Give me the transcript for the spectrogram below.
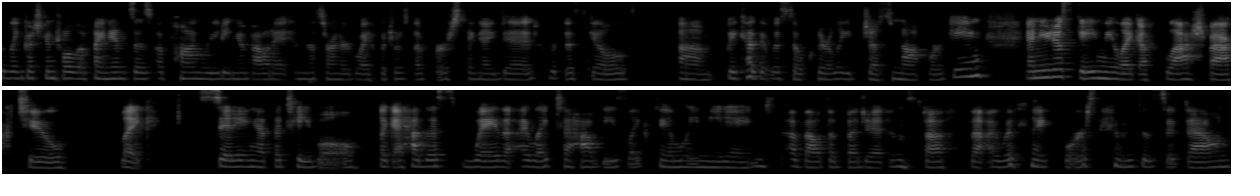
relinquished control of finances upon reading about it in The Surrendered Wife, which was the first thing I did with the skills um, because it was so clearly just not working. And you just gave me like a flashback to like sitting at the table. Like I had this way that I like to have these like family meetings about the budget and stuff that I would like force him to sit down.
